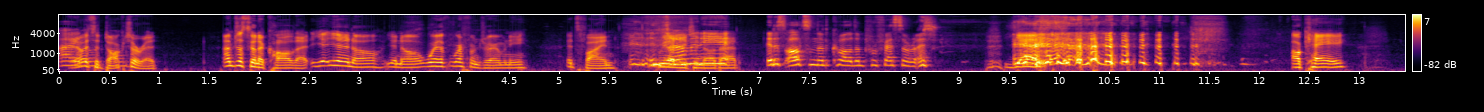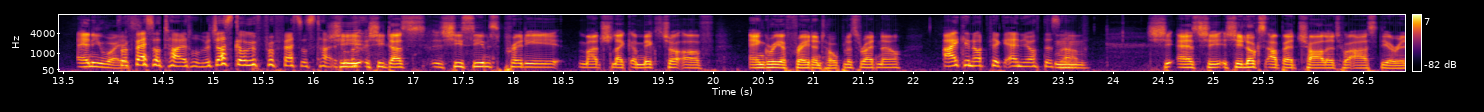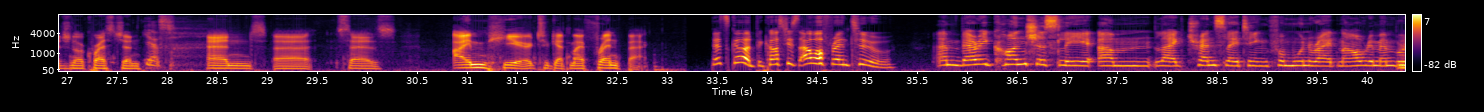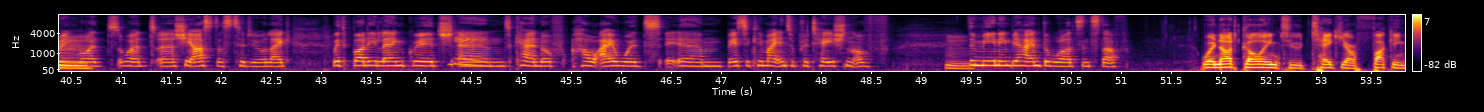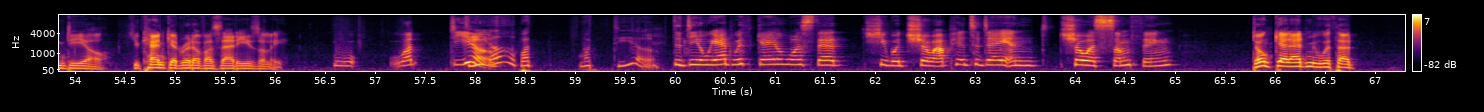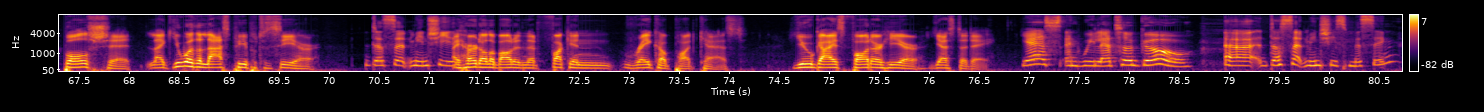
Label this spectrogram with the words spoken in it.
I know it's a don't know. doctorate. I'm just gonna call that. Y- you know, you know, we're we're from Germany. It's fine. In we don't need to Germany, know that. it is also not called a professorate. Yes. okay. Anyway, Professor title. We're just going with Professor's title. she she does she seems pretty much like a mixture of angry, afraid, and hopeless right now. I cannot pick any of this Mm. up. She as she she looks up at Charlotte, who asked the original question, Yes. and uh, says, "I'm here to get my friend back." That's good because she's our friend too. I'm very consciously um like translating for Moon right now, remembering Mm. what what uh, she asked us to do, like with body language Yay. and kind of how I would um basically my interpretation of Mm. the meaning behind the words and stuff. We're not going to take your fucking deal. You can't get rid of us that easily. W- what deal? What? What deal? The deal we had with Gail was that she would show up here today and show us something. Don't get at me with that bullshit. Like you were the last people to see her. Does that mean she? I heard all about it in that fucking Rake Up podcast. You guys fought her here yesterday. Yes, and we let her go. uh, does that mean she's missing?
